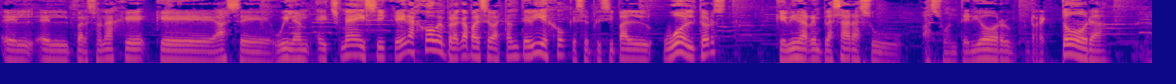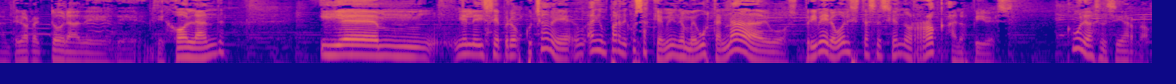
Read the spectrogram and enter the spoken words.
el, el, personaje que hace William H. Macy, que era joven pero acá parece bastante viejo, que es el principal Walters, que viene a reemplazar a su, a su anterior rectora, la anterior rectora de, de, Holland. Y, eh, y, él le dice, pero escúchame, hay un par de cosas que a mí no me gustan nada de vos. Primero, vos les estás enseñando rock a los pibes. ¿Cómo le vas a enseñar rock?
